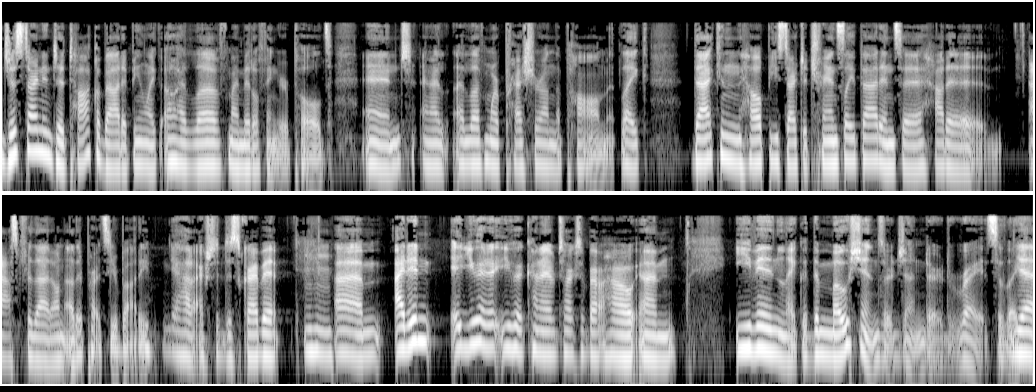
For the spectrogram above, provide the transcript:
just starting to talk about it being like oh i love my middle finger pulled and and i, I love more pressure on the palm. Like that can help you start to translate that into how to ask for that on other parts of your body Yeah, how to actually describe it. Um, I didn't. You had you had kind of talked about how um, even like the motions are gendered, right? So like Yes.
